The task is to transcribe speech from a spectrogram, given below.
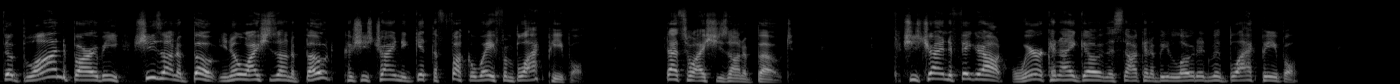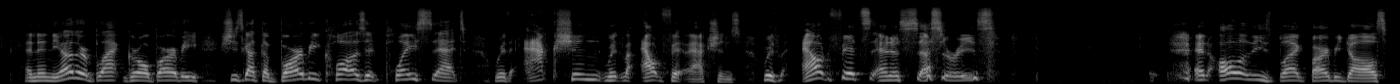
The blonde Barbie, she's on a boat. You know why she's on a boat? Because she's trying to get the fuck away from black people. That's why she's on a boat. She's trying to figure out where can I go that's not going to be loaded with black people. And then the other black girl Barbie, she's got the Barbie closet playset with action, with outfit actions, with outfits and accessories. and all of these black Barbie dolls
